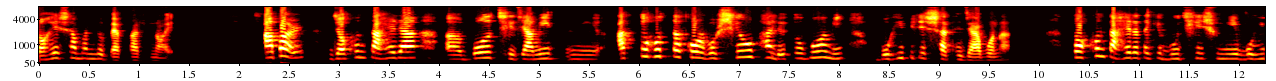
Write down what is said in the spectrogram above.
নহে সামান্য ব্যাপার নয়। আবার যখন তাহেরা বলছে যে আমি আত্মহত্যা করব সেও ভালো তবু আমি বহিপীরের সাথে যাব না। তখন তাহেরা তাকে বুঝিয়ে শুনিয়ে বহি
